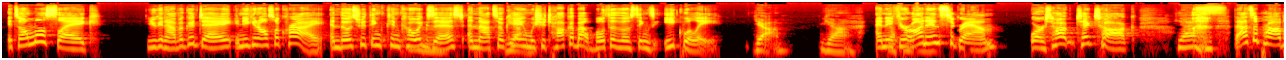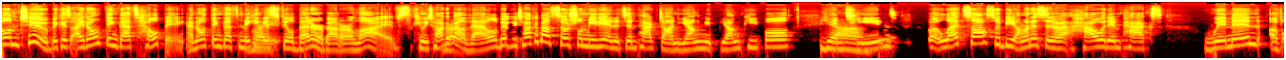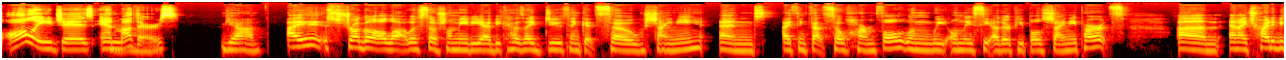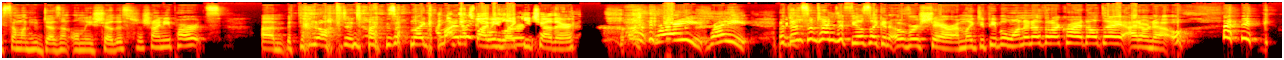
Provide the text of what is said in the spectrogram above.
It's almost like you can have a good day and you can also cry. And those two things can coexist, and that's okay. Yeah. And we should talk about both of those things equally. Yeah. Yeah. And if you're on Instagram or talk, TikTok, Yes. that's a problem too, because I don't think that's helping. I don't think that's making us feel better about our lives. Can we talk Right. about that a little bit? We talk about social media and its impact on young young people yeah. and teens, but let's also be honest about how it impacts women of all ages and Mhm. mothers. Yeah. I struggle a lot with social media because I do think it's so shiny. And I think that's so harmful when we only see other people's shiny parts. Um, and I try to be someone who doesn't only show the shiny parts. Um, but then oftentimes I'm like, I think that's like why we like each other. right, right. But then sometimes it feels like an overshare. I'm like, do people want to know that I cried all day? I don't know. Like,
